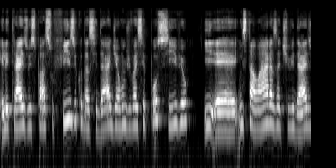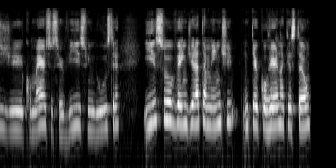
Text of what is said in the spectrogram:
ele traz o espaço físico da cidade onde vai ser possível é, instalar as atividades de comércio, serviço, indústria, e isso vem diretamente intercorrer na questão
